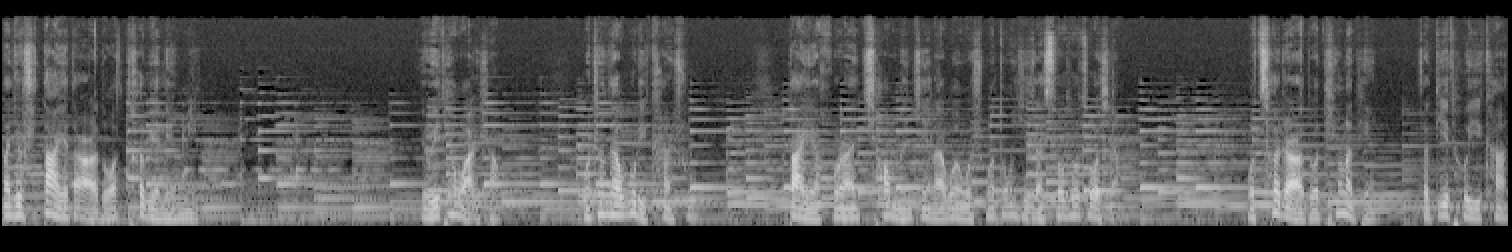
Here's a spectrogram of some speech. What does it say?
那就是大爷的耳朵特别灵敏。有一天晚上，我正在屋里看书。大爷忽然敲门进来，问我什么东西在嗖嗖作响。我侧着耳朵听了听，再低头一看，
